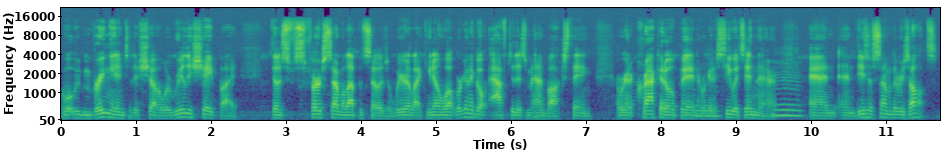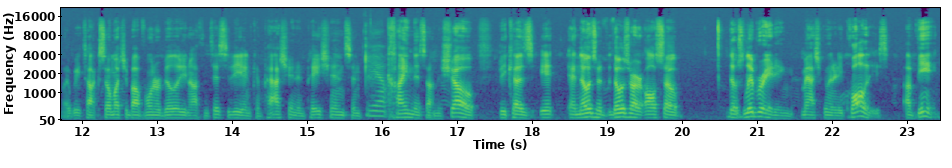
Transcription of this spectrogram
and what we've been bringing into the show. We're really shaped by those first several episodes, and we were like, you know what, we're gonna go after this man box thing, and we're gonna crack it open, mm. and we're gonna mm. see what's in there, mm. and and these are some of the results. Like we talk so much about vulnerability and authenticity and compassion and patience and yeah. kindness on the show because it, and those are those are also those liberating masculinity qualities of being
